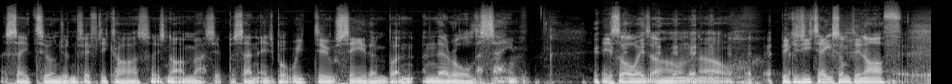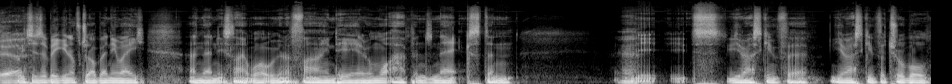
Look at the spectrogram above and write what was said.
let's say, 250 cars. So it's not a massive percentage, but we do see them, but and they're all the same. It's always, oh no, because you take something off, Yeah. which is a big enough job anyway, and then it's like, what we're going to find here, and what happens next, and it, it's you're asking for you're asking for trouble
